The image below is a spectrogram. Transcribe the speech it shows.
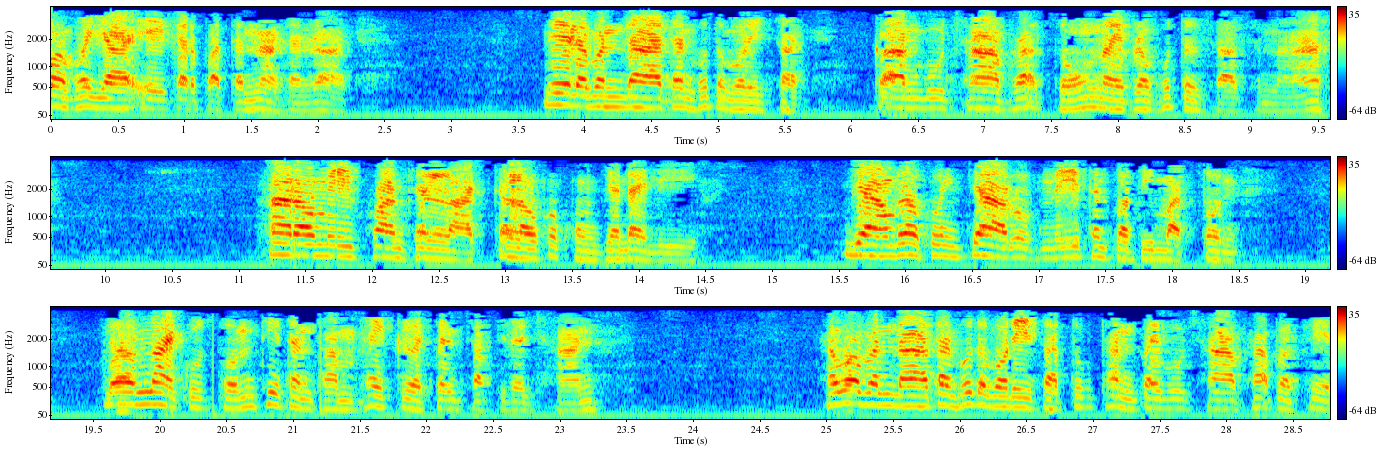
ว่าพญาเอกรปัตตนาคราชนี่ละบรรดาท่านพุทธบริษัท การบูชาพระสงฆ์ในพระพุทธศาสนา ถ้าเรามีความฉลาดก็เราก็คงจะได้ดี อย่างพระคุณเจ้ารูปนี้ท่านปฏิบัติตนเริ่มน่กุศลที่ท่านทำให้เกิดเป็นสัตว์ดิรฉานถ้าว่าบรรดาท่านพุทธบริษัททุกท่านไปบูชาพระประเภท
